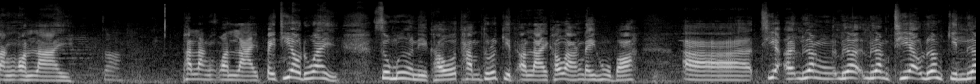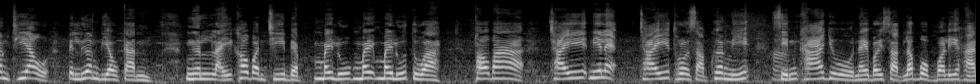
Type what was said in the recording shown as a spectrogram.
ลังออนไลน์จ้ะพลังออนไลน์ไปเที่ยวด้วยซูมือนี่เขาทำธุรกิจออนไลน์เขาวางในหูบออ่าเที่ยวเอ่อเรื่องเรื่องเรื่องเที่ยวเรื่องกินเรื่องเที่ยวเป็นเรื่องเดียวกัน เงินไหลเข้าบัญชีแบบไม่รู้ไม่ไม่รู้ตัว เพราะว่าใช้นี่แหละใช้โทรศัพท์เครื่องนี้ค่ะสินค้าอยู่ในบริษัทระบบบริหาร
